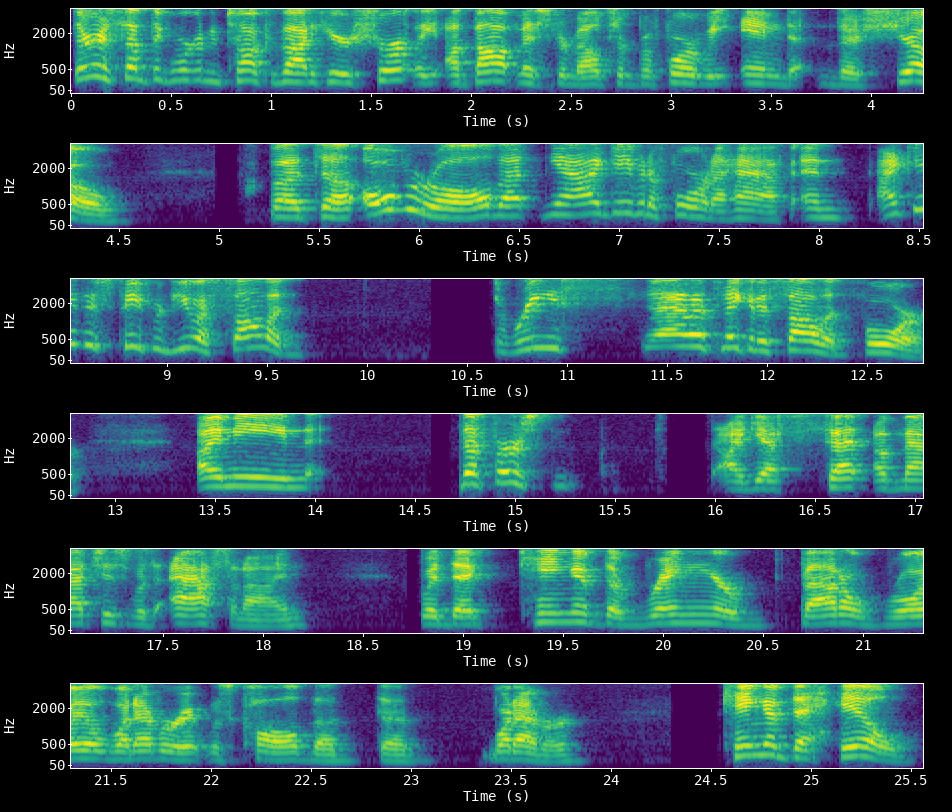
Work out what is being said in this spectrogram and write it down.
there is something we're going to talk about here shortly about Mr. Meltzer before we end the show. But uh, overall, that yeah, I gave it a four and a half, and I gave this pay per view a solid three. Yeah, let's make it a solid four. I mean, the first, I guess, set of matches was asinine with the King of the Ring or Battle Royal, whatever it was called, the the whatever King of the Hill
